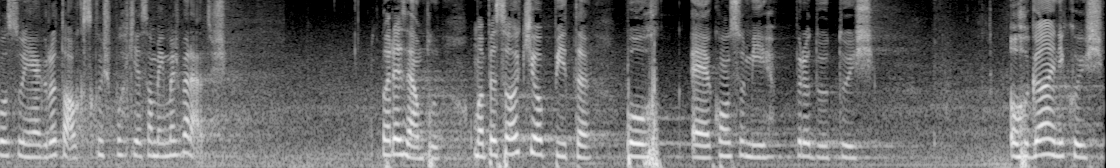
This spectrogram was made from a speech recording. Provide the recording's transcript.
possuem agrotóxicos porque são bem mais baratos. Por exemplo, uma pessoa que opta por é, consumir produtos orgânicos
